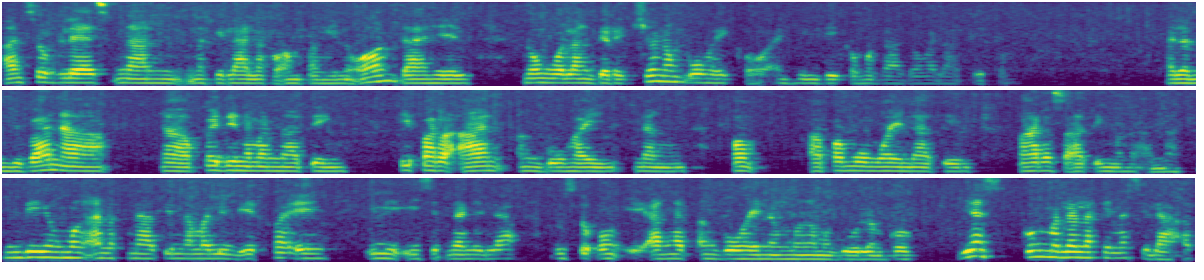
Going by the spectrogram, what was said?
I'm so blessed na nakilala ko ang Panginoon dahil noong walang direksyon ng buhay ko ay hindi ko magagawa lahat ito. Alam niyo ba na uh, pwede naman nating iparaan ang buhay ng pam, uh, pamumuhay natin para sa ating mga anak. Hindi yung mga anak natin na maliliit pa eh, iniisip na nila, gusto kong iangat ang buhay ng mga magulang ko. Yes, kung malalaki na sila at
